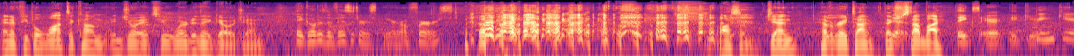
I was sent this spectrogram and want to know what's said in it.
And if people want to come enjoy it too, where do they go, Jen? They go to the visitors bureau first Awesome. Jen, have a great time. Thanks Yeah. for stopping by. thanks eric thank you Thank you.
